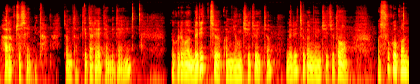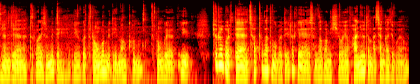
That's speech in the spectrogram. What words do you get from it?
하락 추세입니다. 좀 더 기다려야 됩니다. 또 그리고 메리츠 금융지주 있죠? 메리츠 금융지주도 수급은 현재 들어와 있습니다. 이거 들어온 겁니다. 이만큼 들어온 거예요. 이 표를 볼 때 차트 같은 거 볼 때 이렇게 생각하면 쉬워요. 환율도 마찬가지고요.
